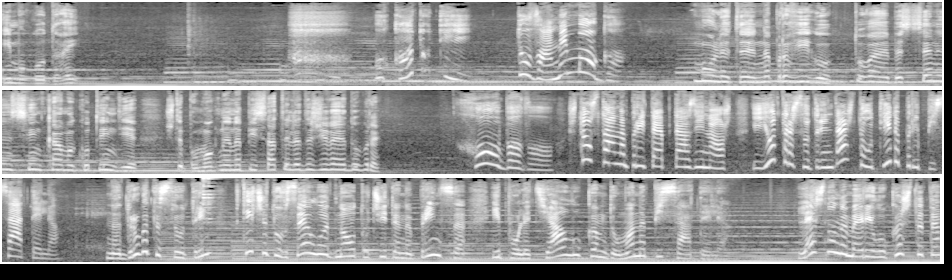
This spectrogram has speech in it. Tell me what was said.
и му го дай. Окото ти? Това не мога. Моля те, направи го. Това е безценен син камък от Индия. Ще помогне на писателя да живее добре. Хубаво. Ще остана при теб тази нощ и утре сутринта ще отида при писателя. На другата сутрин птичето взело едно от очите на принца и полетяло към дома на писателя. Лесно намерило къщата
